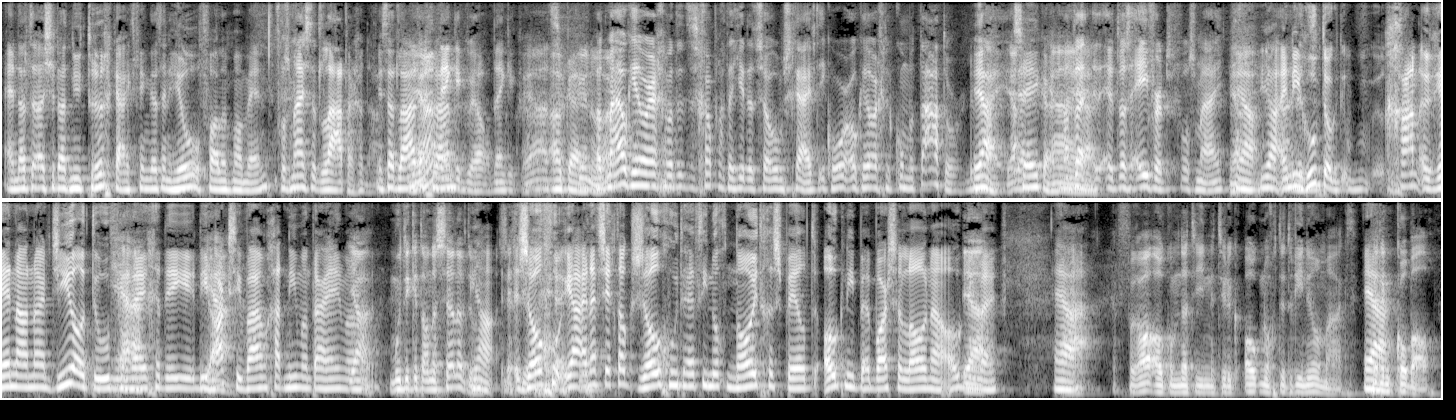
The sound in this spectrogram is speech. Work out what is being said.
En dat, als je dat nu terugkijkt, vind ik dat een heel opvallend moment. Volgens mij is dat later gedaan. Is dat later Ja? gedaan? Denk ik wel, denk ik wel. Ja, kunnen, Wat hoor. mij ook heel erg, want het is grappig dat je dat zo omschrijft. Ik hoor ook heel erg de commentator. erbij. Ja, Ja. zeker. Ja, Want ja. eh, het was Evert, volgens mij. Ja. Ja, en die roept ook, gaan ren nou naar Gio toe Ja. vanwege die, die Ja. actie. Waarom gaat niemand daarheen? Ja, moet ik het anders zelf doen? Ja, zo goed, ja, en hij zegt ook, zo goed heeft hij nog nooit gespeeld. Ook niet bij Barcelona, ook Ja. niet bij... Ja. Vooral ook omdat hij natuurlijk ook nog de 3-0 maakt. Ja. Met een kopbal.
